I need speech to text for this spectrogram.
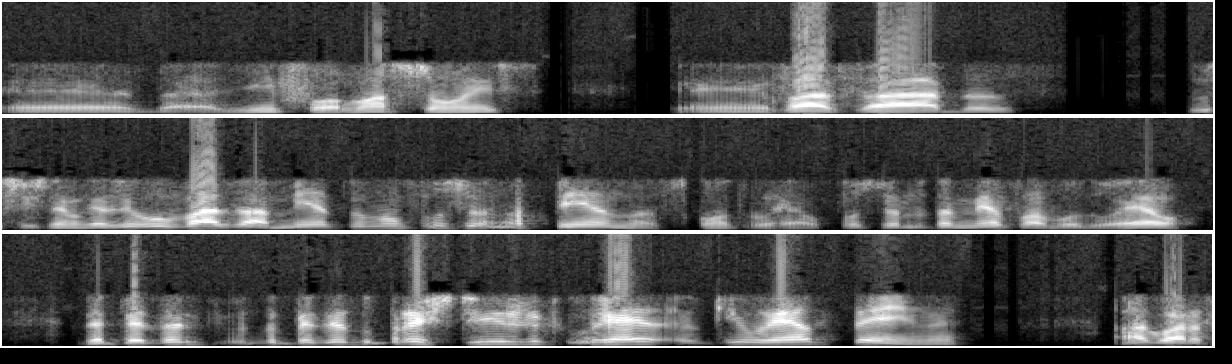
é, informações é, vazadas do sistema. Quer dizer, o vazamento não funciona apenas contra o réu, funciona também a favor do réu, dependendo, dependendo do prestígio que o, réu, que o réu tem, né? Agora,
